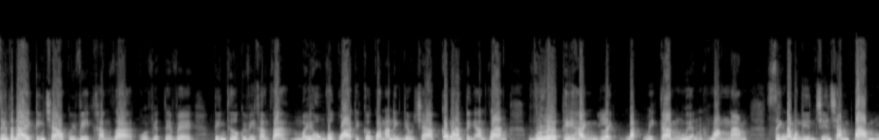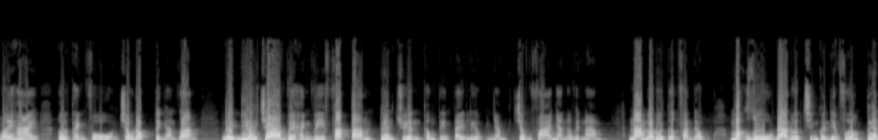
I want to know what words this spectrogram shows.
Xin thân ái kính chào quý vị khán giả của Việt TV. Kính thưa quý vị khán giả, mấy hôm vừa qua thì cơ quan an ninh điều tra Công an tỉnh An Giang vừa thi hành lệnh bắt bị can Nguyễn Hoàng Nam, sinh năm 1982 ở thành phố Châu Đốc, tỉnh An Giang để điều tra về hành vi phát tán tuyên truyền thông tin tài liệu nhằm chống phá nhà nước Việt Nam. Nam là đối tượng phản động, mặc dù đã được chính quyền địa phương tuyên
